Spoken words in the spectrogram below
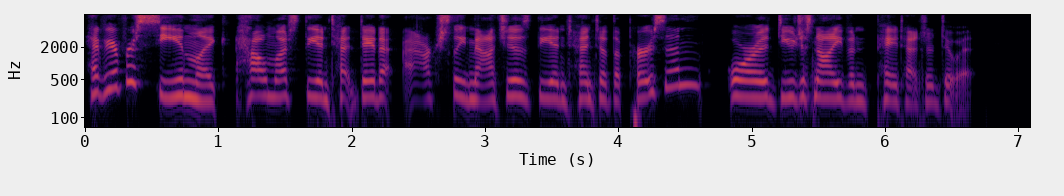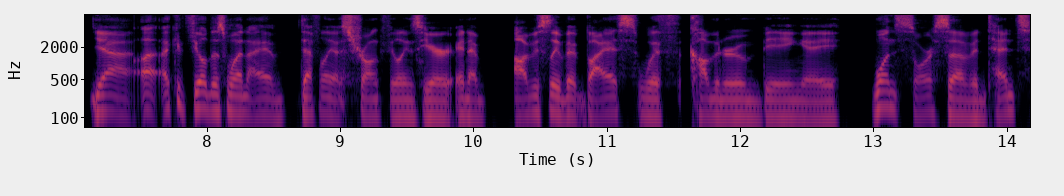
have you ever seen like how much the intent data actually matches the intent of the person, or do you just not even pay attention to it? Yeah, I, I could feel this one. I have definitely have strong feelings here, and I'm obviously a bit biased with Common Room being a one source of intent.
